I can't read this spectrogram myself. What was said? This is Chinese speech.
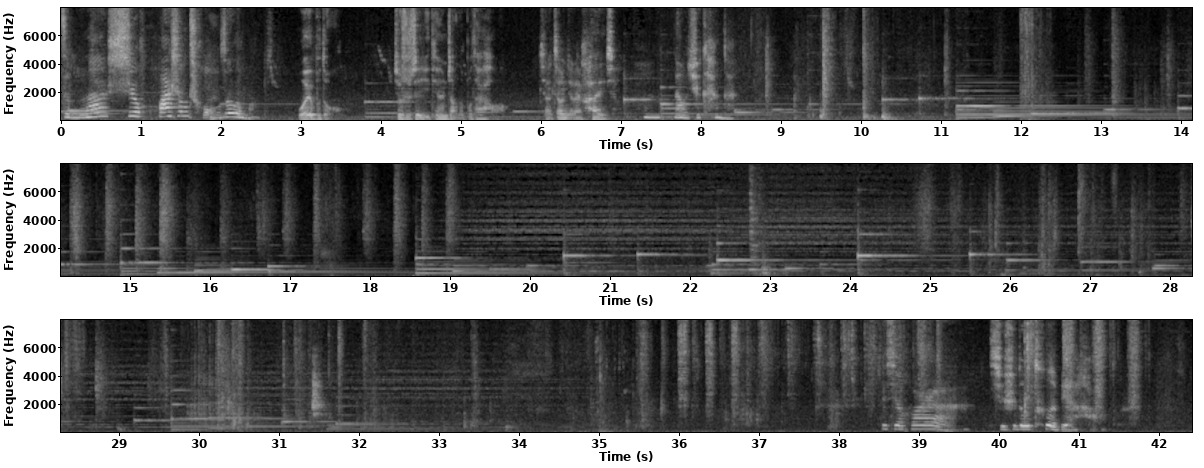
怎么了？是花生虫子了吗？我也不懂，就是这几天长得不太好，想叫你来看一下。嗯，那我去看看。这些花啊，其实都特别好，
